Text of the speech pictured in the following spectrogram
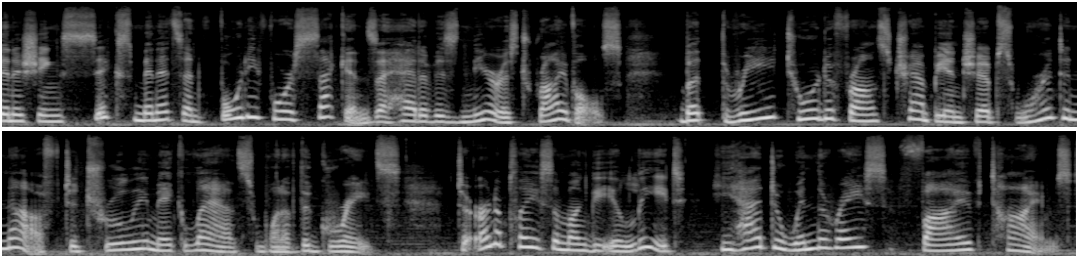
finishing 6 minutes and 44 seconds ahead of his nearest rivals. But three Tour de France championships weren't enough to truly make Lance one of the greats. To earn a place among the elite, he had to win the race five times,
